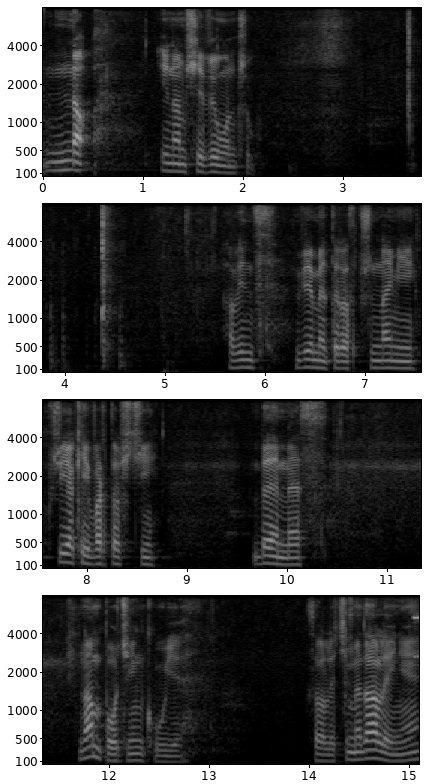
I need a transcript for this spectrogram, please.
No i nam się wyłączył. A więc wiemy teraz przynajmniej przy jakiej wartości BMS nam podziękuje. Co, lecimy dalej, nie?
